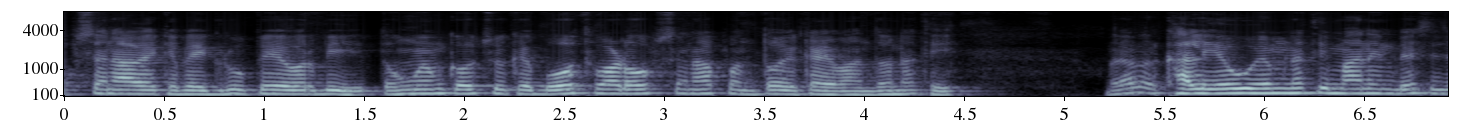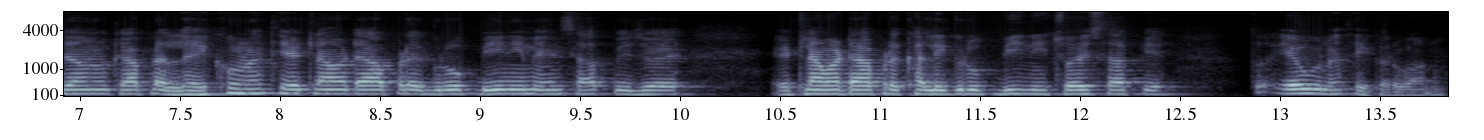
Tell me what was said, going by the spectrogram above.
ઓપ્શન આવે કે ભાઈ ગ્રુપ એ ઓર બી તો હું એમ કહું છું કે બોથવાળો ઓપ્શન આપો ને તોય કાંઈ વાંધો નથી. બરાબર? ખાલી એવું એમ નથી માનીને બેસી જવાનું કે આપણે લખ્યું નથી એટલા માટે આપણે ગ્રુપ બીની મેન્સ આપવી જોઈએ, એટલા માટે આપણે ખાલી ગ્રુપ બીની ચોઈસ આપીએ. તો એવું નથી કરવાનું.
